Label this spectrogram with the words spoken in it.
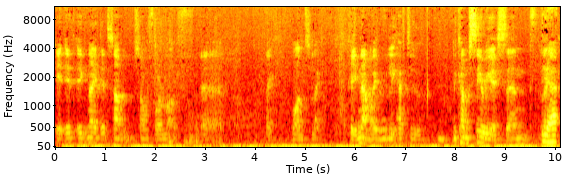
it, it ignited some some form of uh, like once like okay now I really have to become serious and like, Yeah.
